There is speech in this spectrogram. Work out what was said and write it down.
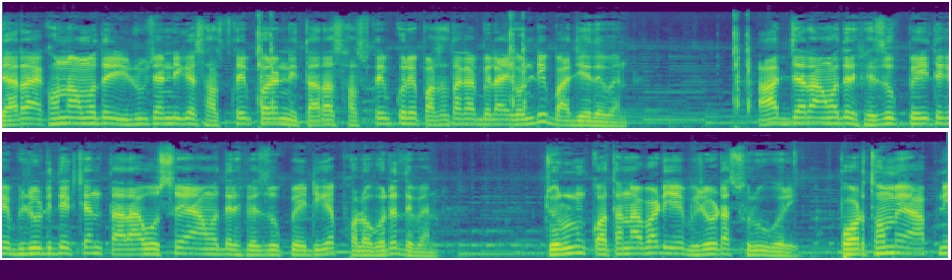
যারা এখনও আমাদের ইউটিউব চ্যানেলটিকে সাবস্ক্রাইব করেননি, তারা সাবস্ক্রাইব করে পাশে থাকা বেল আইকনটি বাজিয়ে দেবেন। আর যারা আমাদের ফেসবুক পেজ থেকে ভিডিওটি দেখছেন, তারা অবশ্যই আমাদের ফেসবুক পেজটিকে ফলো করে দেবেন। চলুন কথা না বাড়িয়ে ভিডিওটা শুরু করি। প্রথমে আপনি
